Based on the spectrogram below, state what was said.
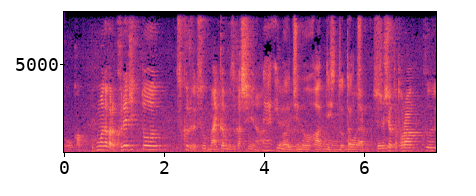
そうかも。僕もだからクレジットを作る時すごく毎回難しいなって、ね、今うちのアーティストたちもう。んもうやってるしやっぱトラック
